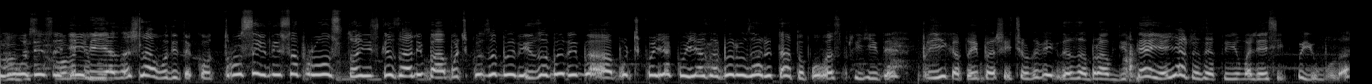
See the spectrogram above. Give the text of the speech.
Вони сиділи, я зайшла, вони тако трусилися просто і сказали, бабочку, забери, забери бабочку, яку я заберу, зараз тато по вас приїде. Приїхав той перший чоловік, де забрав дітей, а я вже з цією малесенькою була.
